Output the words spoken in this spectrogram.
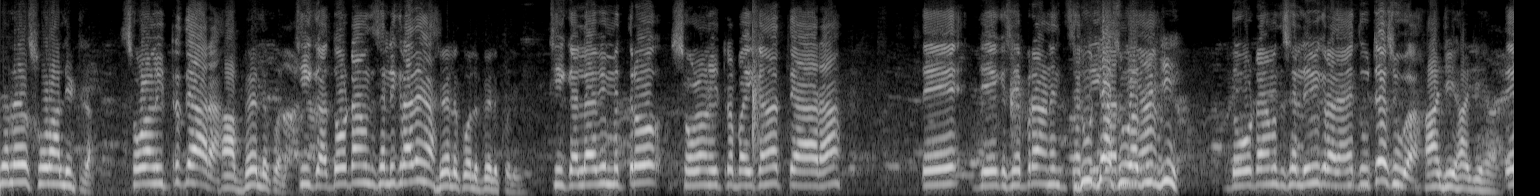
ਥਲੇ 16 ਲੀਟਰ। 16 ਲੀਟਰ ਤਿਆਰ ਆ? ਹਾਂ ਬਿਲਕੁਲ। ਠੀਕ ਆ ਦੋ ਟਾਈਮ ਤਸੱਲੀ ਕਰਾ ਦੇਗਾ? ਬਿਲਕੁਲ ਬਿਲਕੁਲ। ਠੀਕ ਆ ਲੈ ਵੀ ਮਿੱਤਰੋ 16 ਲੀਟਰ ਬਾਈ ਕਹਿੰਦਾ ਤਿਆਰ ਆ। ਤੇ ਜੇ ਕਿਸੇ ਭਰਾ ਨੇ ਤਸੱਲੀ ਦੂਜਾ ਸੂਆ ਆ, ਵੀਰ ਜੀ। ਦੋ ਟਾਈਮ ਤਸੱਲੀ ਵੀ ਕਰਾ ਦਾਂਗੇ ਦੂਜਾ ਸੂਆ ਹਾਂਜੀ ਹਾਂਜੀ ਹਾਂ। ਤੇ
